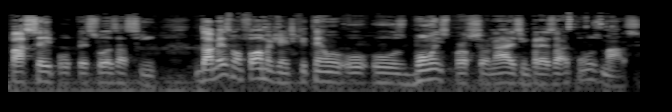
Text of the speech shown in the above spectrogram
passei por pessoas assim. Da mesma forma, gente, que tem o- o- os bons profissionais, empresários, tem os maus.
